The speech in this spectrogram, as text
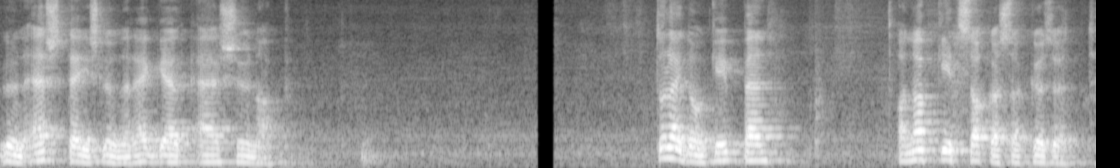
lőn este és lőn reggel első nap. Tulajdonképpen a nap két szakasza között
